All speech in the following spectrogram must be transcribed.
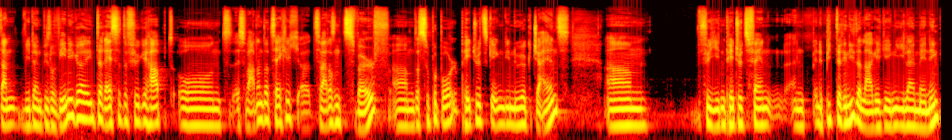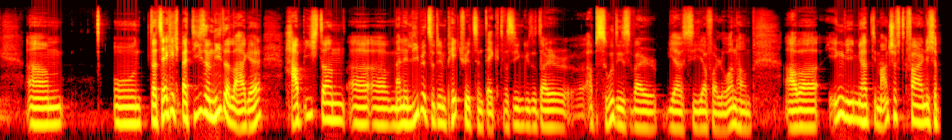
dann wieder ein bisschen weniger Interesse dafür gehabt und es war dann tatsächlich 2012 äh, ähm, der Super Bowl, Patriots gegen die New York Giants. Ähm, für jeden Patriots-Fan ein, eine bittere Niederlage gegen Eli Manning. Ähm, und tatsächlich bei dieser Niederlage habe ich dann äh, äh meine Liebe zu den Patriots entdeckt, was irgendwie total absurd ist, weil ja, sie ja verloren haben. Aber irgendwie mir hat die Mannschaft gefallen. Ich habe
